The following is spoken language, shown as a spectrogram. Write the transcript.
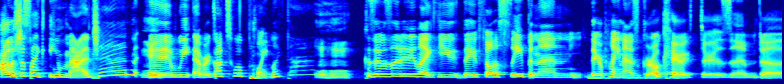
I was just like, imagine Mm. if we ever got to a point like that. Mm-hmm. Because it was literally like you, they fell asleep and then they were playing as girl characters and uh,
